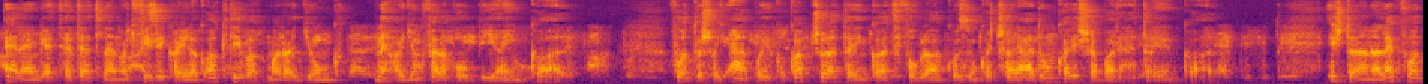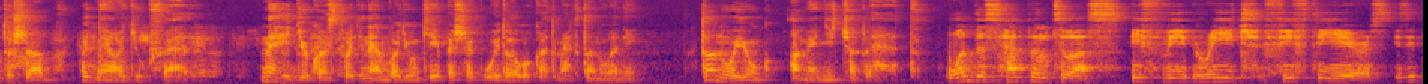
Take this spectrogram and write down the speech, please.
Elengedhetetlen, hogy fizikailag aktívak maradjunk, ne hagyjunk fel a hobbiainkkal. Fontos, hogy ápoljuk a kapcsolatainkat, foglalkozzunk a családunkkal és a barátainkkal. És talán a legfontosabb, hogy ne adjuk fel. Ne higgyük azt, hogy nem vagyunk képesek új dolgokat megtanulni. Tanuljunk, amennyit csak lehet. What does happen to us if we reach 50 years? Is it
